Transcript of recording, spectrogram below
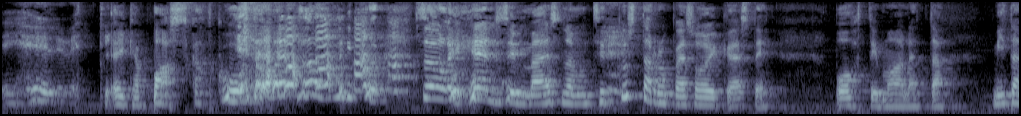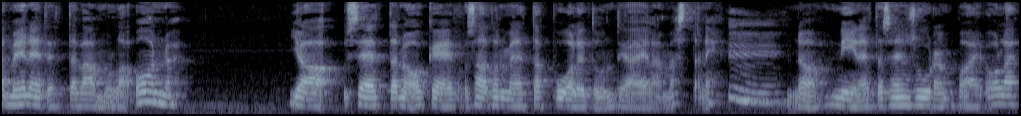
Ei helvetti. Eikä paskat kuuntele. se, niin se oli ensimmäisenä, mutta sitten kun sitä rupesi oikeasti pohtimaan, että mitä menetettävää mulla on, ja se, että no okei, saatan menettää puoli tuntia elämästäni. Mm. No niin, että sen suurempaa ei ole.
